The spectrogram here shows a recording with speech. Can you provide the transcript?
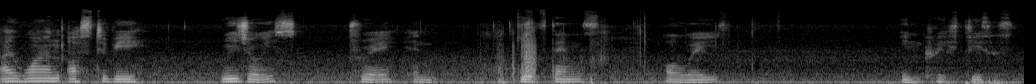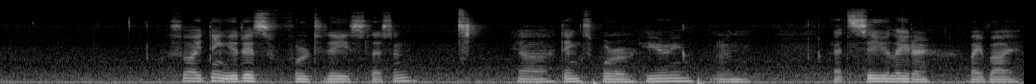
I want us to be rejoice, pray and give thanks always in Christ Jesus. So I think it is for today's lesson. Yeah thanks for hearing and let's see you later. Bye bye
